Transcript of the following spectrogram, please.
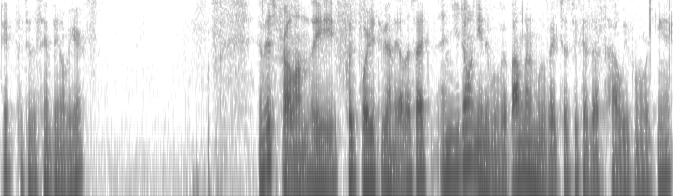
Okay, let's do the same thing over here. In this problem, they put 43 on the other side, and you don't need to move it, but I'm going to move it just because that's how we've been working it.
